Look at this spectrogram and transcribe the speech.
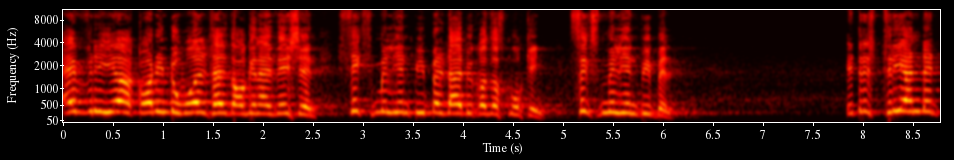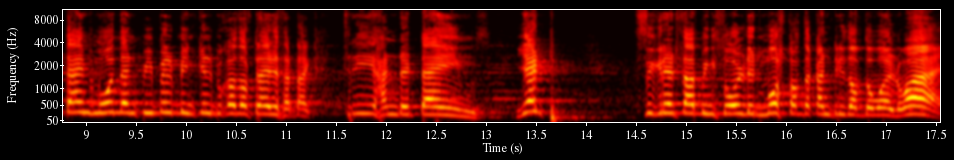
Every year, according to World Health Organization, 6 million people die because of smoking. 6 million people. It is 300 times more than people being killed because of terrorist attack. 300 times. Yet, cigarettes are being sold in most of the countries of the world. Why?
